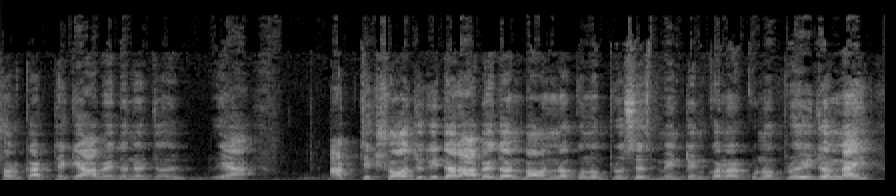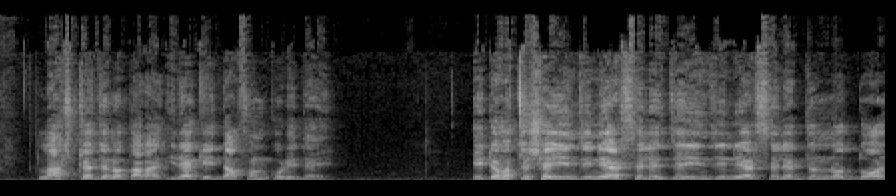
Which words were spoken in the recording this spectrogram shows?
সরকার থেকে আবেদনের আর্থিক সহযোগিতার আবেদন বা অন্য কোনো প্রসেস মেনটেন করার কোনো প্রয়োজন নাই। লাশটা যেন তারা ইরাকেই দাফন করে দেয়। এটা হচ্ছে সেই ইঞ্জিনিয়ার ছেলে যে ইঞ্জিনিয়ার ছেলের জন্য দশ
